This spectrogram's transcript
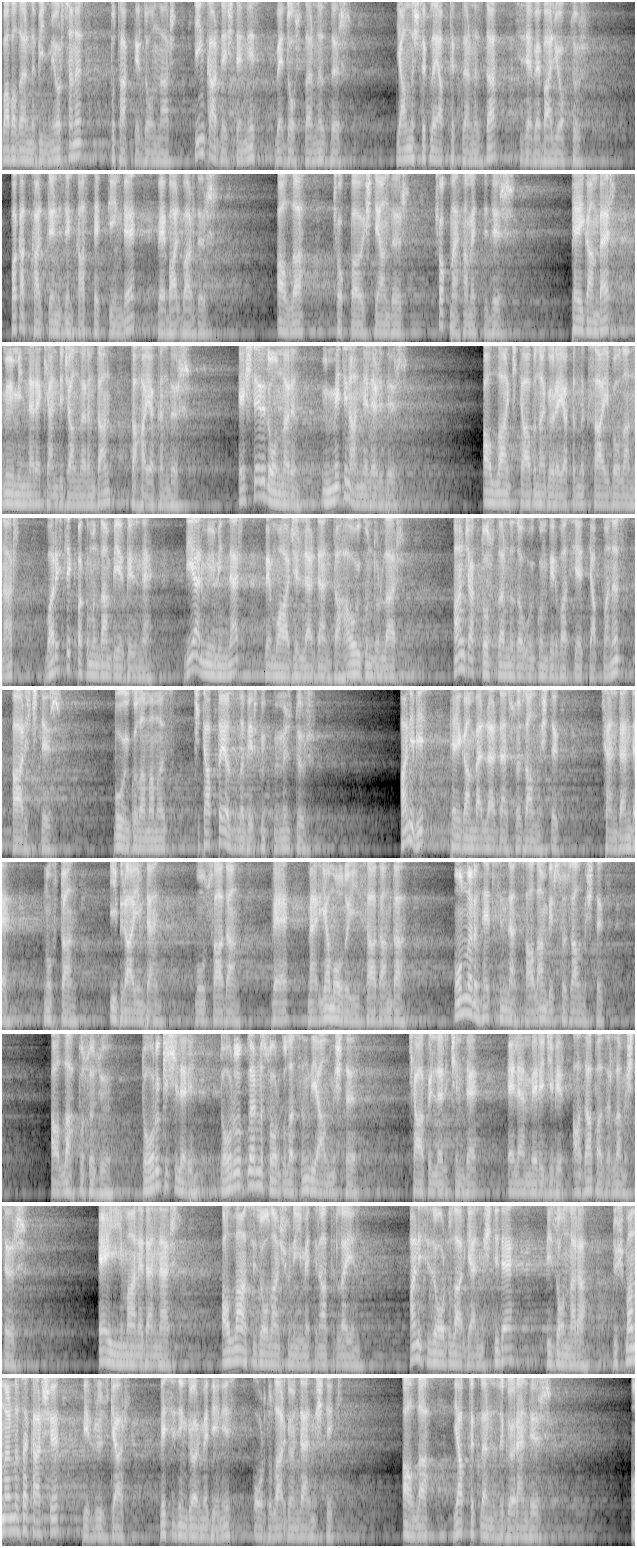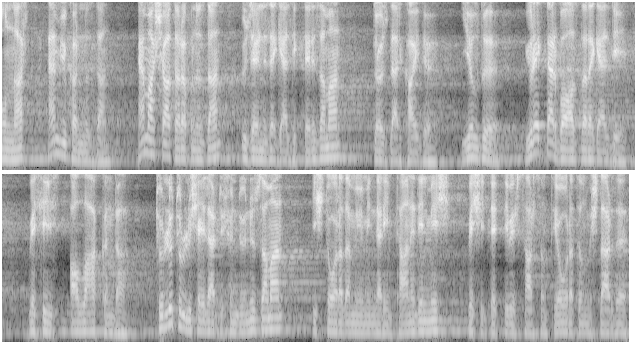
Babalarını bilmiyorsanız bu takdirde onlar din kardeşleriniz ve dostlarınızdır. Yanlışlıkla yaptıklarınızda size vebal yoktur. Fakat kalplerinizin kastettiğinde vebal vardır. Allah çok bağışlayandır, çok merhametlidir. Peygamber müminlere kendi canlarından daha yakındır. Eşleri de onların, ümmetin anneleridir. Allah'ın kitabına göre yakınlık sahibi olanlar, varislik bakımından birbirine, diğer müminler ve muhacirlerden daha uygundurlar. Ancak dostlarınıza uygun bir vasiyet yapmanız hariçtir. Bu uygulamamız kitapta yazılı bir hükmümüzdür. Hani biz peygamberlerden söz almıştık. Senden de, Nuh'tan, İbrahim'den, Musa'dan ve Meryem oğlu İsa'dan da onların hepsinden sağlam bir söz almıştık. Allah bu sözü doğru kişilerin doğruluklarını sorgulasın diye almıştı. Kafirler için de elem verici bir azap hazırlamıştır. Ey iman edenler! Allah'ın size olan şu nimetini hatırlayın. Hani size ordular gelmişti de biz onlara, düşmanlarınıza karşı bir rüzgar ve sizin görmediğiniz ordular göndermiştik. Allah yaptıklarınızı görendir. Onlar hem yukarınızdan hem aşağı tarafınızdan üzerinize geldikleri zaman gözler kaydı, yıldı, yürekler boğazlara geldi ve siz Allah hakkında türlü türlü şeyler düşündüğünüz zaman işte orada müminler imtihan edilmiş ve şiddetli bir sarsıntıya uğratılmışlardı.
